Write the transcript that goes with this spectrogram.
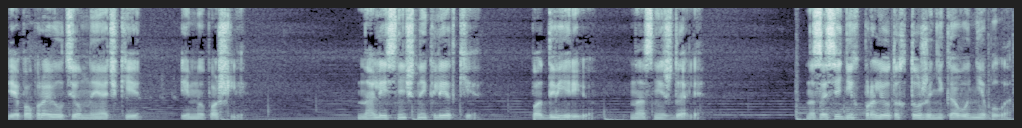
Я поправил темные очки, и мы пошли. На лестничной клетке, под дверью, нас не ждали. На соседних пролетах тоже никого не было.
